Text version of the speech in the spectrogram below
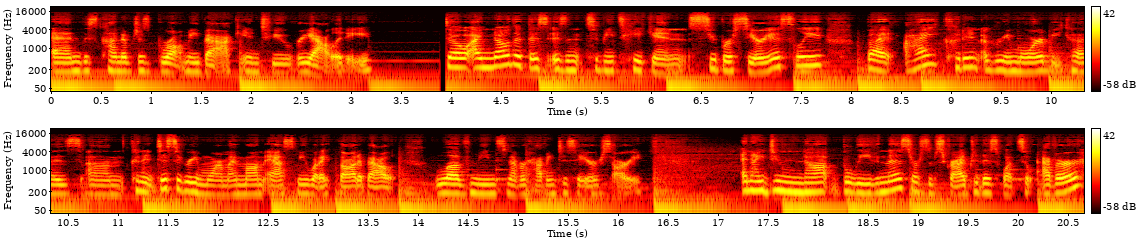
and this kind of just brought me back into reality. So I know that this isn't to be taken super seriously, but I couldn't agree more because um, couldn't disagree more. My mom asked me what I thought about love means never having to say you're sorry. And I do not believe in this or subscribe to this whatsoever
